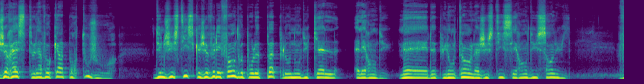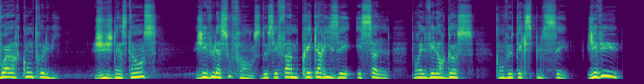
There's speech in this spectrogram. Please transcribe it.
je reste l'avocat pour toujours d'une justice que je veux défendre pour le peuple au nom duquel elle est rendue. Mais depuis longtemps, la justice est rendue sans lui, voire contre lui. Juge d'instance, j'ai vu la souffrance de ces femmes précarisées et seules pour élever leurs gosses qu'on veut expulser. J'ai vu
